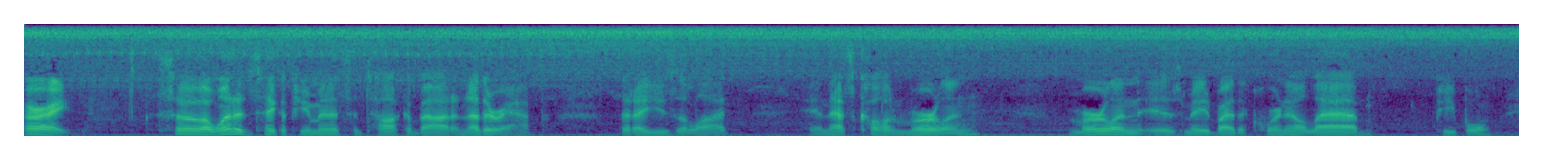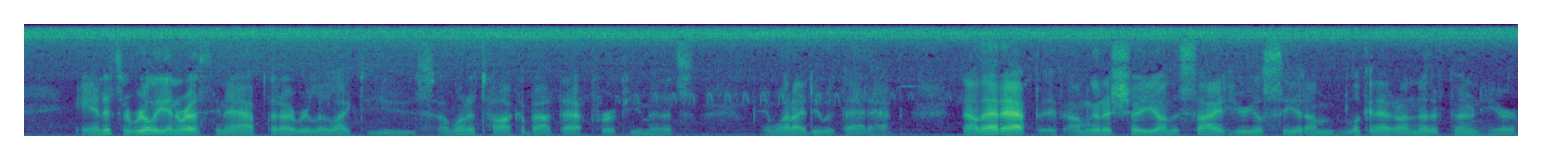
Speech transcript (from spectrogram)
All right, so I wanted to take a few minutes and talk about another app that I use a lot, and that's called Merlin. Merlin is made by the Cornell Lab people, and it's a really interesting app that I really like to use. I want to talk about that for a few minutes and what I do with that app. Now that app, I'm going to show you on the side here, you'll see it. I'm looking at it on another phone here,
